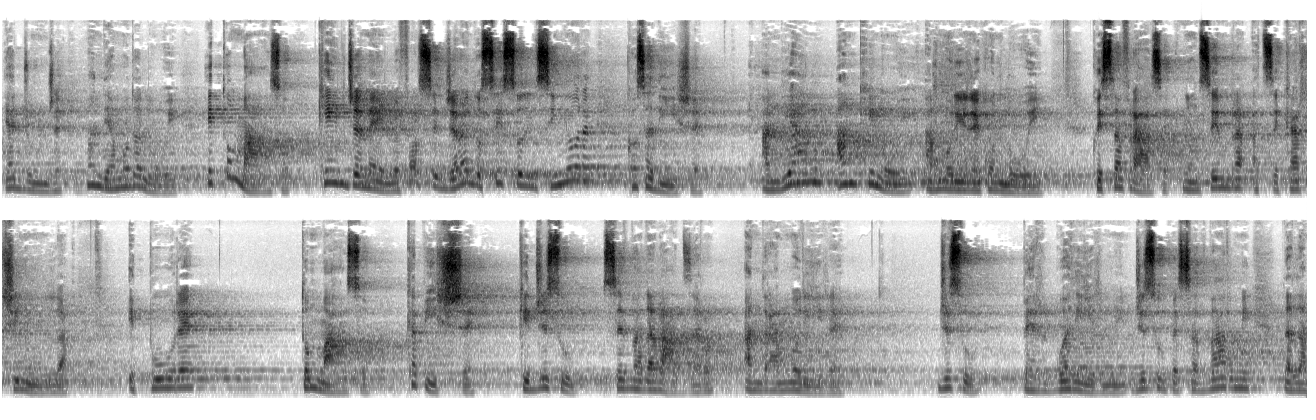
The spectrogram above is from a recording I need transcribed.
E aggiunge, ma andiamo da lui. E Tommaso, che è il gemello, forse il gemello stesso del Signore, cosa dice? Andiamo anche noi a morire con lui. Questa frase non sembra azzeccarci nulla, eppure Tommaso capisce che Gesù, se va da Lazzaro, andrà a morire. Gesù per guarirmi, Gesù per salvarmi dalla,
